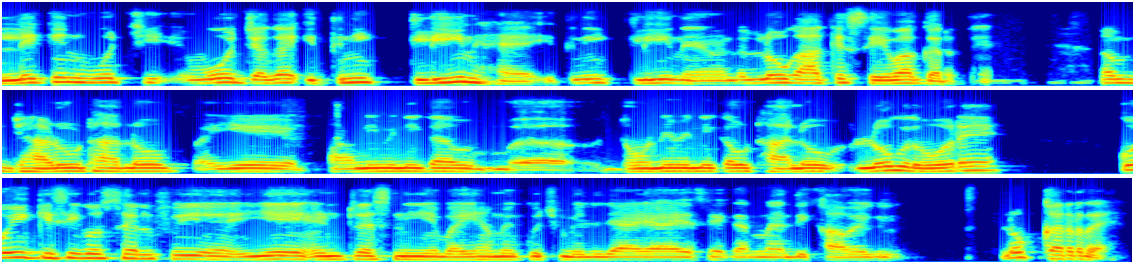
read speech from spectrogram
लेकिन वो वो जगह इतनी क्लीन है इतनी क्लीन है मतलब लोग आके सेवा करते हैं। अब झाड़ू उठा लो ये पानी वानी का धोने वानी का उठा लो लोग धो रहे हैं। कोई किसी को सेल्फ ये, ये इंटरेस्ट नहीं है भाई हमें कुछ मिल जाए या ऐसे करना है दिखावे के लिए। लोग कर रहे हैं।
